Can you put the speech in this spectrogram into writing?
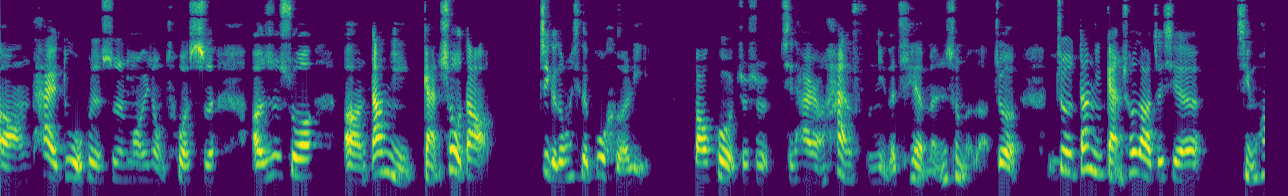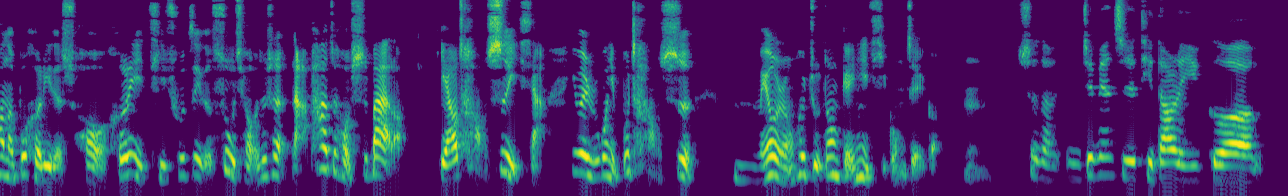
嗯态度或者是某一种措施，而是说，嗯，当你感受到这个东西的不合理，包括就是其他人焊死你的铁门什么的，就就当你感受到这些情况的不合理的时候，合理提出自己的诉求，就是哪怕最后失败了，也要尝试一下，因为如果你不尝试，嗯，没有人会主动给你提供这个，嗯。是的，你这边其实提到了一个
